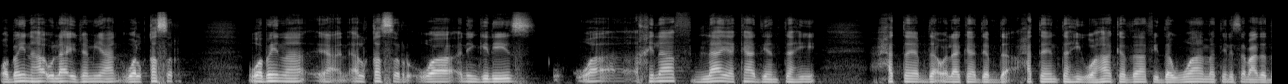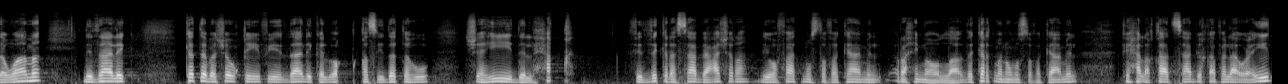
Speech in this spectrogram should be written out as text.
وبين هؤلاء جميعا والقصر وبين يعني القصر والإنجليز وخلاف لا يكاد ينتهي حتى يبدأ ولا يكاد يبدأ حتى ينتهي وهكذا في دوامة ليس بعد دوامة. لذلك كتب شوقي في ذلك الوقت قصيدته شهيد الحق في الذكرى السابعة عشرة لوفاة مصطفى كامل رحمه الله. ذكرت من هو مصطفى كامل؟ في حلقات سابقة فلا أعيد.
